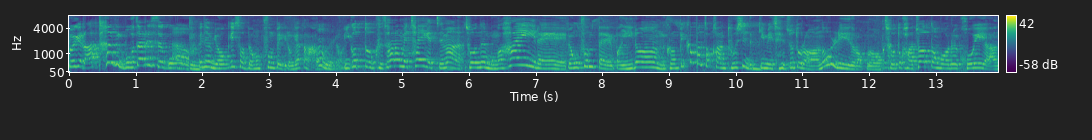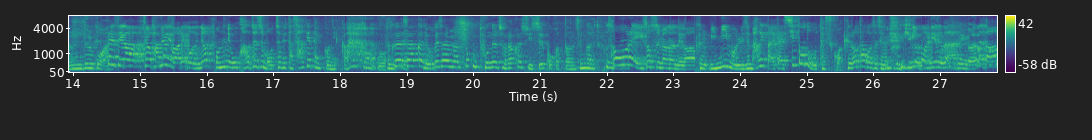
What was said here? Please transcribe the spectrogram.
왜 이렇게 라탄 모자를 쓰고 어. 왜냐면 여기서 명품백 이런 게 약간 안 응. 어울려 이것도 그 사람의 차이겠지만 저는 뭔가 하이힐에 명품백 막 이런 그런 삐까뻔쩍한 도시 느낌이 제주도랑 안 어울리더라고요 저도 가져왔던 거를 거의 안 들고 안 그래서 제가 제가 분명히. 말했거든요. 언니 옷 가져주면 어차피 다 사게 될 거니까. 그래서 약간 여기 살면 조금 돈을 절약할 수 있을 것 같다는 생각이 들어요 서울에 있었으면 내가 그 미니멀리즘 하겠다. 그러니까 시도도 못했을 것 같아. 그렇다고 해서 제가 지금 미니멀리즘은? 근데 나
